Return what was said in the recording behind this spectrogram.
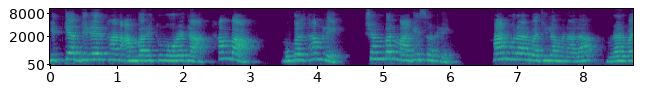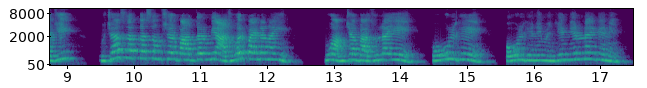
इतक्यात दिलेर खान अंबारीतून ओरडला थांबा. मुघल थांबले क्षणभर मागे सरले. खान मुरारबाजीला म्हणाला मुरारबाजी तुझ्यासारखा समशर बहादर मी आजवर पाहिला नाही. तू आमच्या बाजूला ये कौल घे. कौल घेणे म्हणजे निर्णय घेणे.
